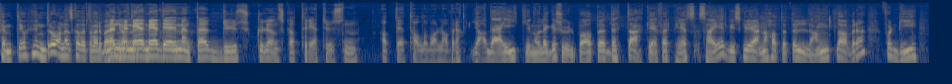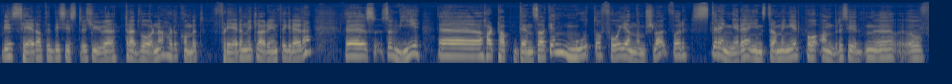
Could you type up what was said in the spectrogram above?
50 og 100 årene skal dette være bærekraftig. Men med, med det mente du skulle ønske at 3000 at det tallet var lavere? Ja, Det er ikke noe å legge skjul på at dette er ikke FrPs seier. Vi skulle gjerne hatt dette langt lavere, fordi vi ser at de siste 20-30 årene har det kommet flere enn vi klarer å integrere. Eh, så vi eh, har tapt den saken mot å få gjennomslag for strengere innstramminger på andre siden eh,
